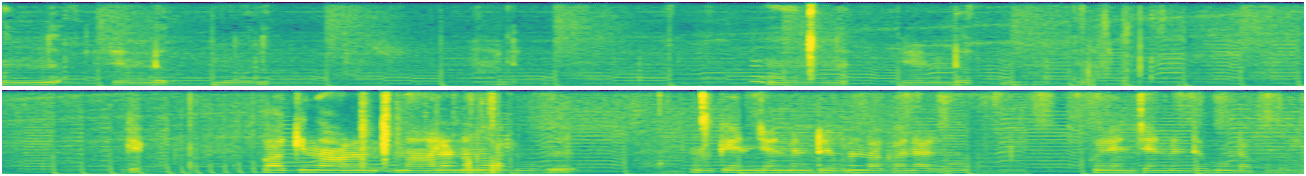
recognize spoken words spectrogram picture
ഒന്ന് രണ്ട് മൂന്ന്. ഒന്ന് രണ്ട് ഓക്കെ. ബാക്കി നാല് നാലെണ്ണം എന്ന് പറയുന്നത് നമുക്ക് എൻജോയ്മെന്റ് ടേബിൾ ഉണ്ടാക്കാനായിരുന്നു. ഒരു എൻജോയ്മെന്റ് ടേബിൾ. പിന്നെ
